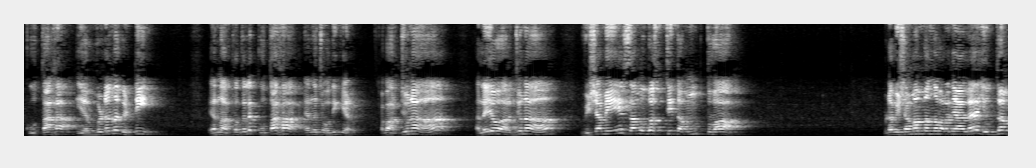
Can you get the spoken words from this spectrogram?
കുതഹ എവിടുന്ന് കിട്ടി എന്ന അർത്ഥത്തിൽ കുതഹ എന്ന് ചോദിക്കുകയാണ്. അപ്പൊ അർജുന അല്ലയോ അർജുന വിഷമേ സമുപസ്ഥിതം ത്വാ. ഇവിടെ വിഷമം എന്ന് പറഞ്ഞാൽ യുദ്ധം.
